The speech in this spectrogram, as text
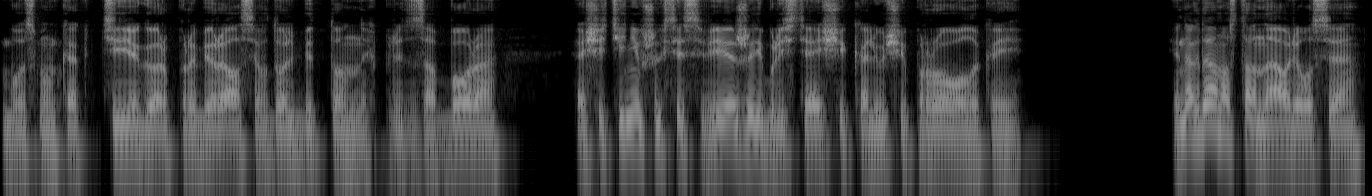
Боцман как тигр пробирался вдоль бетонных плит забора, ощетинившихся свежей и блестящей колючей проволокой. Иногда он останавливался,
